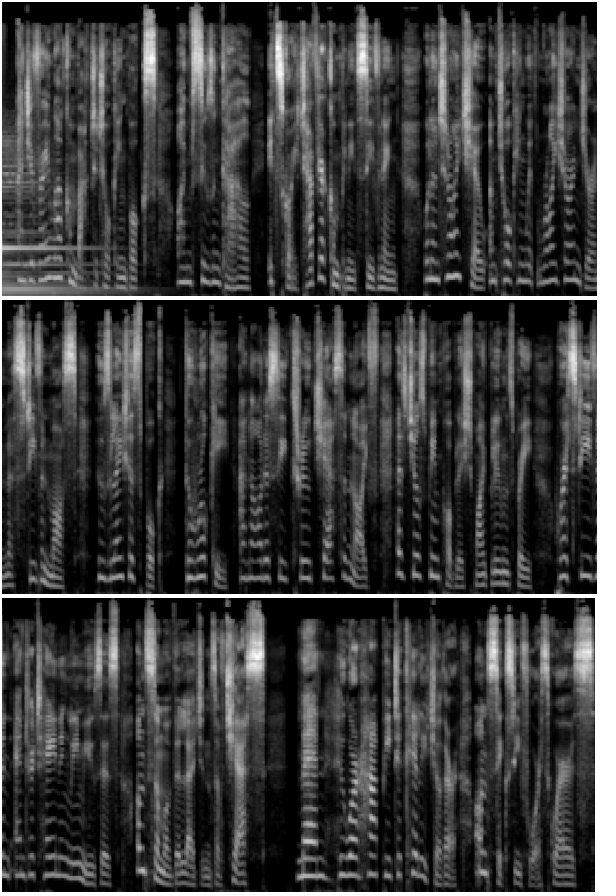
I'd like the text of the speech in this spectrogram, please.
And you're very welcome back to Talking Books. I'm Susan Cahill. It's great to have your company this evening. Well, on tonight's show, I'm talking with writer and journalist Stephen Moss, whose latest book, The Rookie An Odyssey Through Chess and Life, has just been published by Bloomsbury, where Stephen entertainingly muses on some of the legends of chess. Men who were happy to kill each other on 64 squares.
